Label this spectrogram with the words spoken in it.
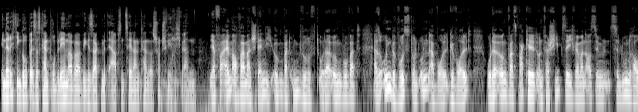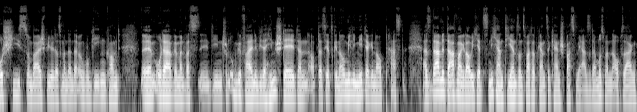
in der richtigen Gruppe ist das kein Problem, aber wie gesagt, mit Erbsenzählern kann das schon schwierig werden. Ja, vor allem auch, weil man ständig irgendwas umwirft oder irgendwo was, also unbewusst und unerwollt oder irgendwas wackelt und verschiebt sich, wenn man aus dem Saloon rausschießt zum Beispiel, dass man dann da irgendwo gegenkommt ähm, oder wenn man was, den schon umgefallenen wieder hinstellt, dann ob das jetzt genau Millimeter genau passt. Also damit darf man, glaube ich, jetzt nicht hantieren, sonst macht das Ganze keinen Spaß mehr. Also da muss man auch sagen,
